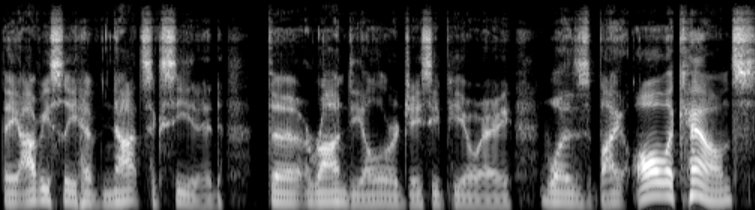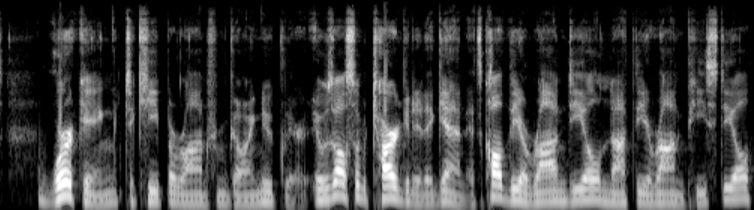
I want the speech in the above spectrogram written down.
They obviously have not succeeded. The Iran deal or JCPOA was by all accounts working to keep Iran from going nuclear. It was also targeted again. It's called the Iran deal, not the Iran peace deal.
